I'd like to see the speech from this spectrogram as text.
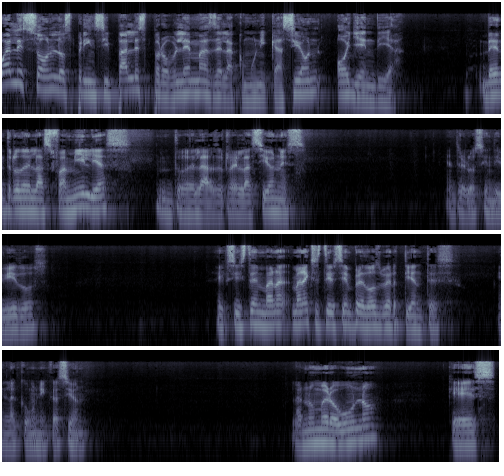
¿cuáles son los principales problemas de la comunicación hoy en día? Dentro de las familias, dentro de las relaciones entre los individuos, existen, van a, van a existir siempre dos vertientes en la comunicación. La número uno, que es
